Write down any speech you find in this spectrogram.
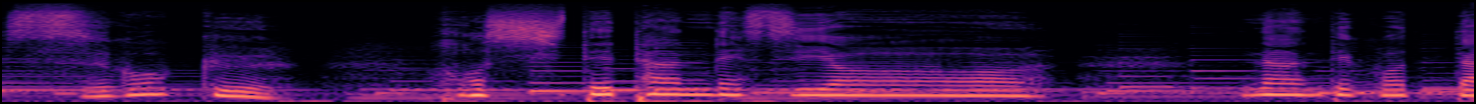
すごく欲してたんですよ。なんてこった。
